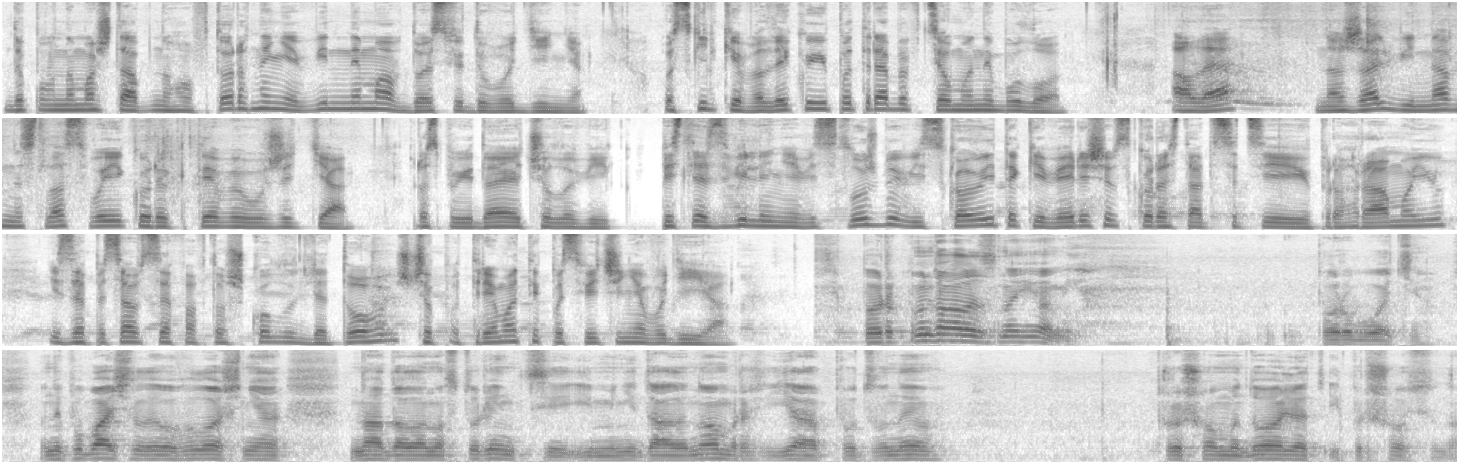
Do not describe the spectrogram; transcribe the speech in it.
До повномасштабного вторгнення він не мав досвіду водіння, оскільки великої потреби в цьому не було. Але, на жаль, війна внесла свої корективи у життя, розповідає чоловік. Після звільнення від служби військовий таки вирішив скористатися цією програмою і записався в автошколу для того, щоб отримати посвідчення водія. Порекомендували знайомі по роботі. Вони побачили оголошення, надала на сторінці і мені дали номер. Я подзвонив, пройшов медогляд і прийшов сюди.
